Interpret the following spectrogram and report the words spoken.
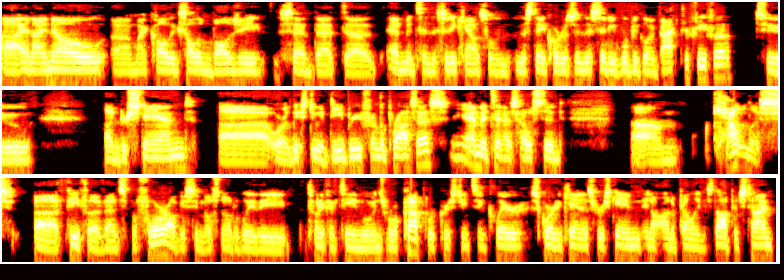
Uh, and i know uh, my colleague Sullivan Balji said that uh, edmonton the city council and the stakeholders in the city will be going back to fifa to understand uh, or at least do a debrief from the process. Edmonton has hosted um, countless uh, FIFA events before. Obviously, most notably the 2015 Women's World Cup, where Christine Sinclair scored in Canada's first game in, on a penalty stoppage time.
